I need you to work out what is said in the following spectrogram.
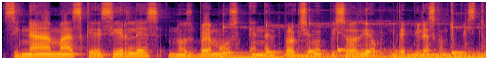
Sin nada más que decirles, nos vemos en el próximo episodio de Pilas con tu Pisto.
